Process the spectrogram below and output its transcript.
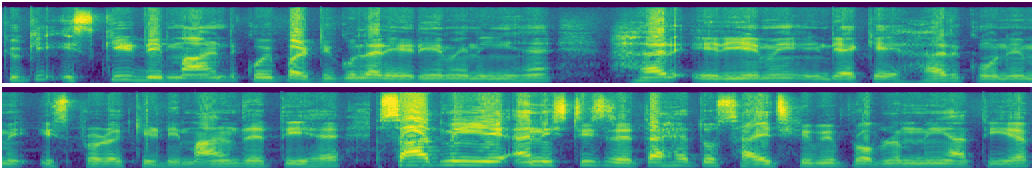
क्योंकि इसकी डिमांड कोई पर्टिकुलर एरिया में नहीं है। हर एरिया में इंडिया के हर कोने में इस प्रोडक्ट की डिमांड रहती है। साथ में ये अनस्टिच रहता है तो साइज़ की भी प्रॉब्लम नहीं आती है।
